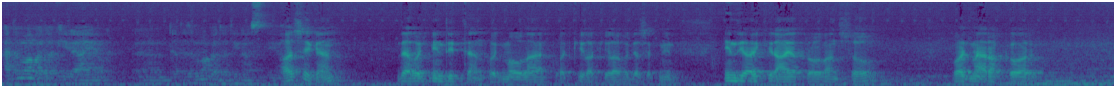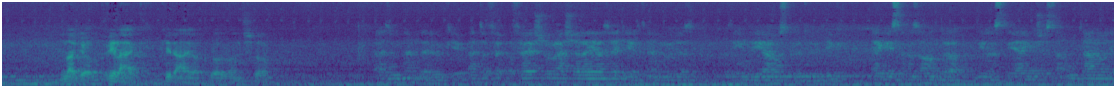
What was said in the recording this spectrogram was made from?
Hát a Magada királyok, tehát ez a Magada dinasztia. Az igen, de hogy mind itten, hogy Mólák, vagy Kila-Kila, hogy ezek mind indiai királyokról van szó, vagy már akkor nagyobb világ királyokról van szó. Ez úgy nem derül ki. Hát a, fe, a felsorolás eleje az egyértelmű, Indiához kötődik, egészen az Andra dinasztiáig, és aztán utána, hogy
